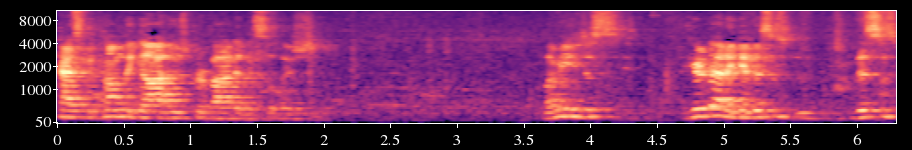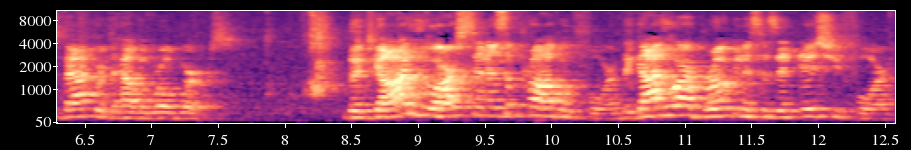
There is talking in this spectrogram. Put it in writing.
has become the God who's provided the solution. Let me just hear that again. This is, this is backwards to how the world works. The God who our sin is a problem for, the God who our brokenness is an issue for,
